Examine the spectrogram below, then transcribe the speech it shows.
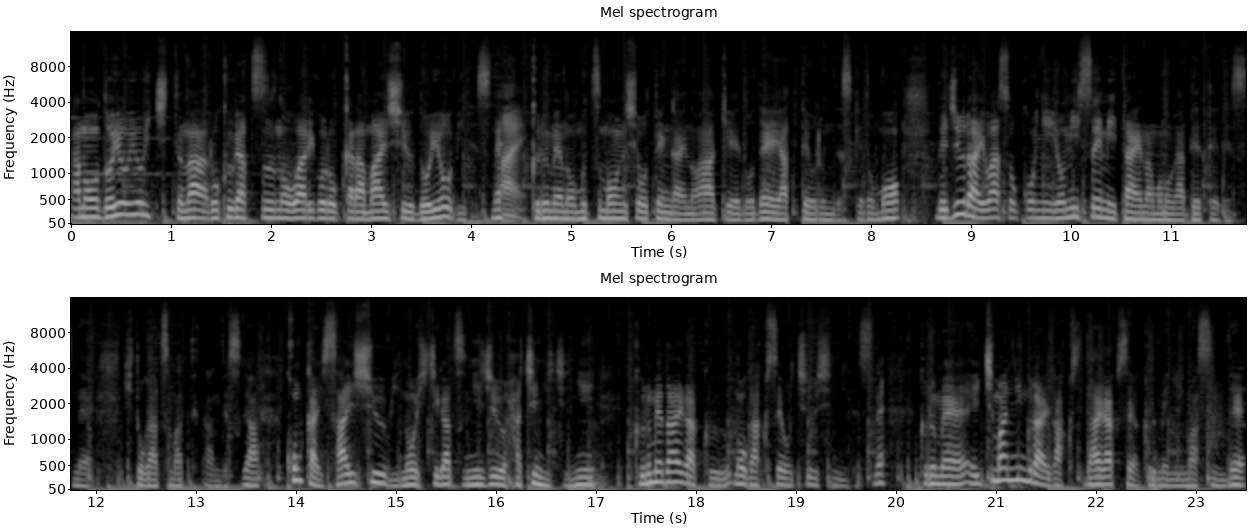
あの土曜夜市っていうのは6月の終わり頃から毎週土曜日ですね、はい、久留米の六つ門商店街のアーケードでやっておるんですけども。で従来はそこに夜店みたいなものが出てですね人が集まってたんですが今回最終日の7月28日に久留米大学の学生を中心にですね久留米1万人ぐらい学大学生が久留米にいますんで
